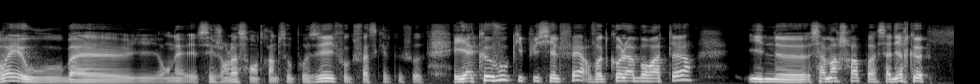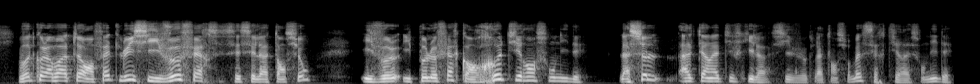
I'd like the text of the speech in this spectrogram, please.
Ouais, ou bah, on est, ces gens-là sont en train de s'opposer, il faut que je fasse quelque chose. Et il y a que vous qui puissiez le faire. Votre collaborateur, il ne, ça marchera pas. C'est-à-dire que votre collaborateur, en fait, lui, s'il veut faire cesser la tension, il veut, il peut le faire qu'en retirant son idée. La seule alternative qu'il a, s'il veut que la tension baisse, c'est retirer son idée.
